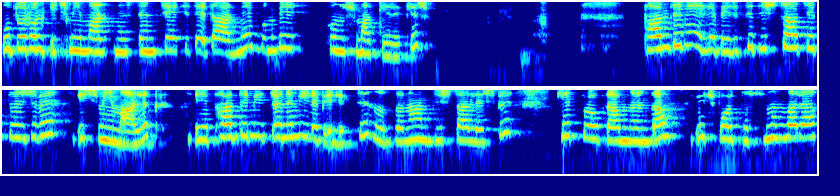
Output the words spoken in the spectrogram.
Bu durum iç mimarlık mesleğini tehdit eder mi? Bunu bir konuşmak gerekir. Pandemi ile birlikte dijital teknoloji ve iç mimarlık, e, pandemi dönemiyle birlikte hızlanan dijitalleşme, CAD programlarından üç boyutlu sunumlara,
